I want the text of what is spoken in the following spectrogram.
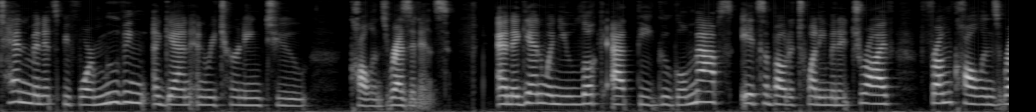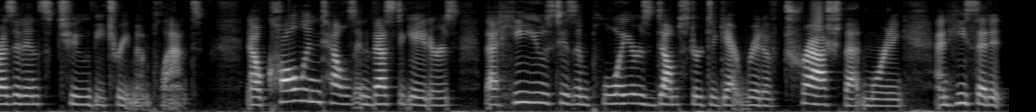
10 minutes before moving again and returning to Colin's residence. And again, when you look at the Google Maps, it's about a 20 minute drive from Colin's residence to the treatment plant. Now, Colin tells investigators that he used his employer's dumpster to get rid of trash that morning, and he said it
